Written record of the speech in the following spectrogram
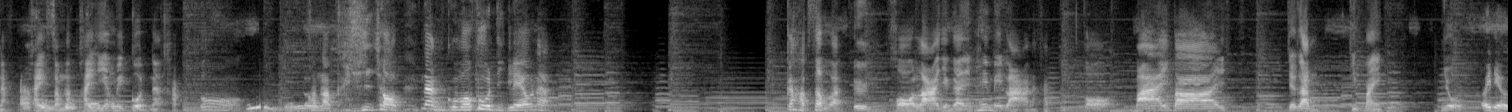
นะใครสำหรับใครที่ยังไม่กดนะครับ ก็สำหรับใครที่ชอบนั่นกูมาพูดอีกแล้วนะกราบสำหรับเออขอลายังไงให้ไม่ลานะครับ ก็บายบาย เจอกันคลิปใหม่โยเอ้ยเดี๋ยว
